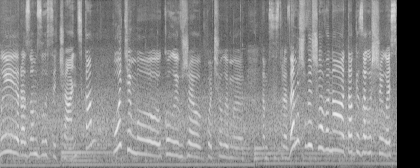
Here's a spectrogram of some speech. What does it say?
Ми разом з Лисичанська. Потім, е, коли вже почали ми там сестра заміж вийшла, вона так і залишилась.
